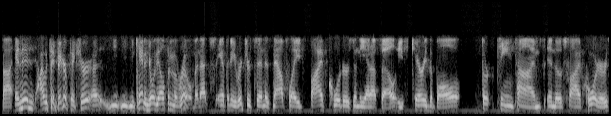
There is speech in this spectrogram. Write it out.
Uh, and then I would say bigger picture, uh, you, you can't ignore the elephant in the room, and that's Anthony Richardson has now played five quarters in the NFL. He's carried the ball 13 times in those five quarters.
